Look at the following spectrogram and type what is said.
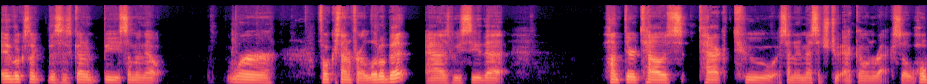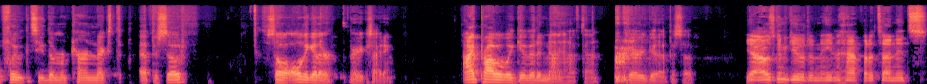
it looks like this is going to be something that we're focused on for a little bit as we see that Hunter tells Tech to send a message to Echo and Rex. So hopefully we can see them return next episode. So altogether, very exciting. I probably give it a nine out of ten. Very good episode. Yeah, I was gonna give it an eight and a half out of ten. It's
